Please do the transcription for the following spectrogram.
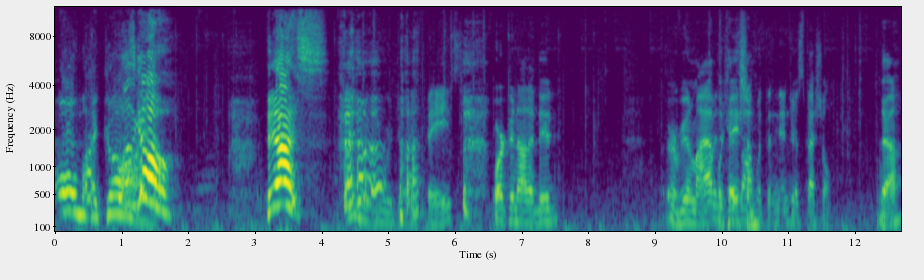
Oh my god! Let's go! Yes! I knew you were phase. Working on it, dude. They're reviewing my Finish this off application. with the ninja special. Yeah?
